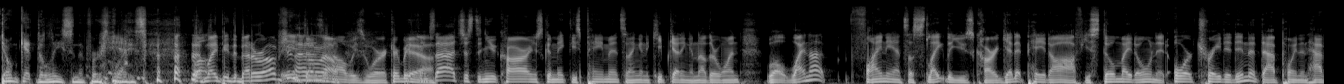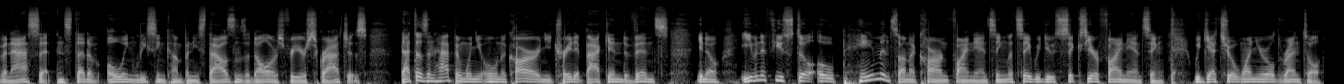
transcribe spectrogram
Don't get the lease in the first place. Yeah. that well, might be the better option. It doesn't always work. Everybody yeah. thinks, ah, it's just a new car. I'm just going to make these payments and I'm going to keep getting another one. Well, why not finance a slightly used car, get it paid off? You still might own it or trade it in at that point and have an asset instead of owing leasing companies thousands of dollars for your scratches. That doesn't happen when you own a car and you trade it back into Vince. You know, even if you still owe payments on a car and financing, let's say we do six year financing, we get you a one year old rental.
